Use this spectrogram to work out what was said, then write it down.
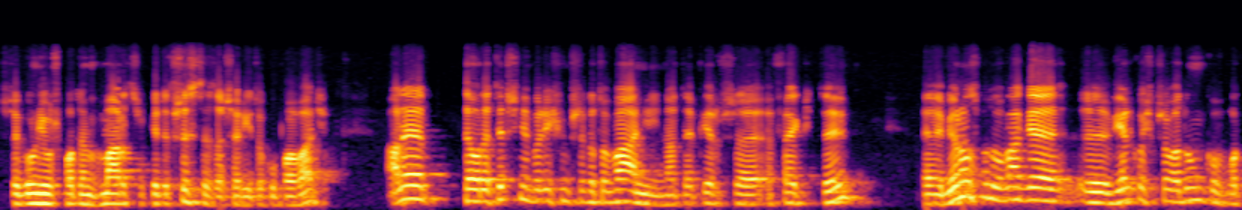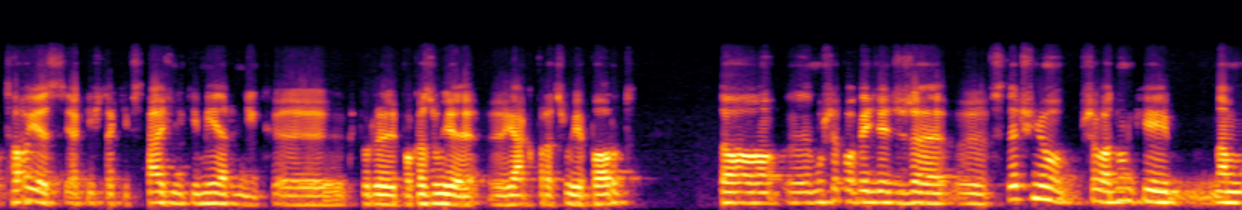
szczególnie już potem w marcu, kiedy wszyscy zaczęli to kupować, ale teoretycznie byliśmy przygotowani na te pierwsze efekty. E, biorąc pod uwagę e, wielkość przeładunków, bo to jest jakiś taki wskaźnik i miernik, e, który pokazuje, jak pracuje port, to muszę powiedzieć, że w styczniu przeładunki nam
